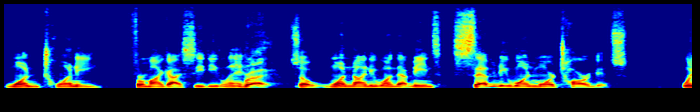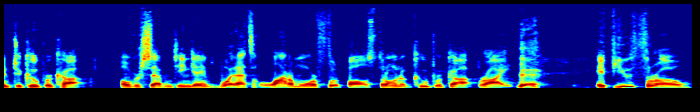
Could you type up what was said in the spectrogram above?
120 for my guy CeeDee Lamb. Right. So 191, that means 71 more targets went to Cooper Kupp over 17 games. Boy, that's a lot of more footballs thrown at Cooper Kupp, right? Yeah. If you throw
